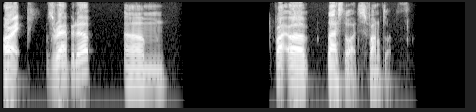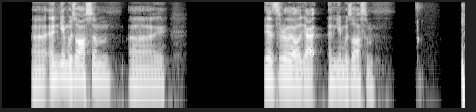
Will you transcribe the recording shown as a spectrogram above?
all right. Let's wrap it up. Um, fi- uh, last thoughts. Final thoughts. Uh Endgame was awesome. Uh yeah, that's really all I got. Endgame was awesome.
